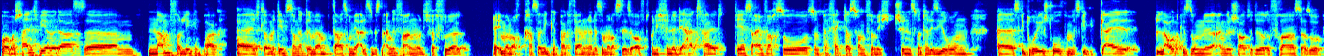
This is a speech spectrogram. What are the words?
Boah, wahrscheinlich wäre das ähm, Numb von Linkin Park. Äh, ich glaube, mit dem Song hatte man damals bei mir alles ein bisschen angefangen und ich war früher ja immer noch krasser Linkin Park Fan und höre das immer noch sehr, sehr oft. Und ich finde, der hat halt, der ist einfach so, so ein perfekter Song für mich. Schöne Instrumentalisierung, äh, es gibt ruhige Strophen, es gibt geil laut gesungene, angeschautete Refrains. Also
